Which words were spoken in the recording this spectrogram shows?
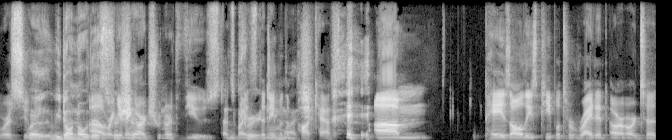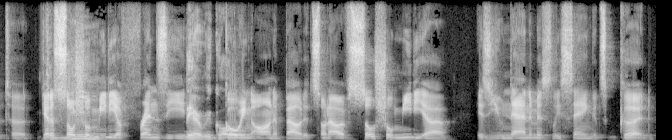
We're assuming. well, we don't know this Uh, we're for giving sure. our True North views. That's why it's the name of the podcast. Um, pays all these people to write it or, or to to get a social media frenzy there we go. going on about it. So now, if social media is unanimously saying it's good,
